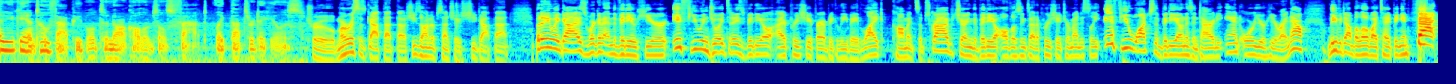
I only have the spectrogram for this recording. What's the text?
And you can't tell fat people to not call themselves fat. Like that's ridiculous. True. Marissa's got that though. She's 100% sure she got that. But anyway, guys, we're going to end the video here. If you enjoyed today's video, I appreciate for everybody to leave a like, comment, subscribe, sharing the video, all those things I'd appreciate tremendously. If you watch the video in its entirety and or you're here right now, leave it down below by typing in FAT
